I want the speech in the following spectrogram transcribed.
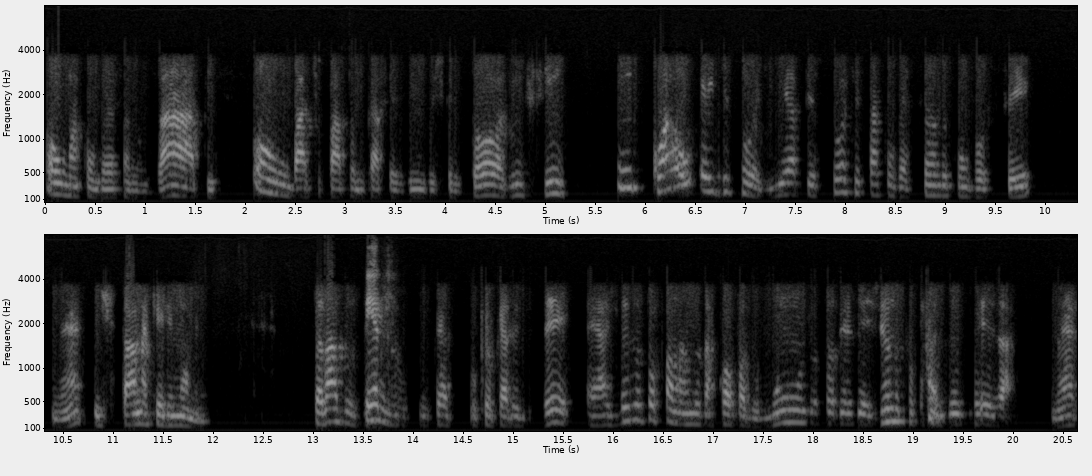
ou uma conversa no zap, ou um bate-papo no cafezinho do escritório, enfim, em qual editoria a pessoa que está conversando com você né, está naquele momento. Traduzindo o que eu quero dizer, é, às vezes eu estou falando da Copa do Mundo, estou desejando que o Brasil seja né,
